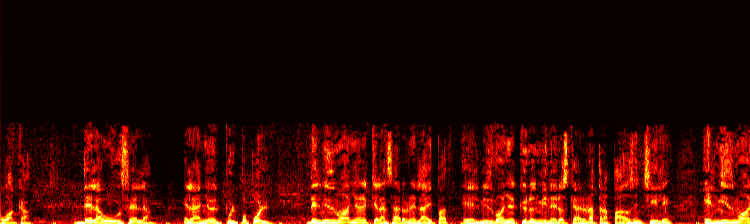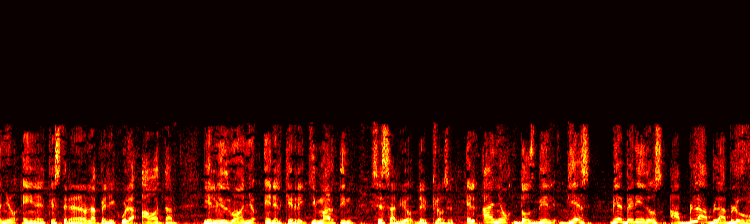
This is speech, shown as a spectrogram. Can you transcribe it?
de la bubucela, el año del pulpopol, del mismo año en el que lanzaron el iPad, el mismo año en que unos mineros quedaron atrapados en Chile, el mismo año en el que estrenaron la película Avatar y el mismo año en el que Ricky Martin se salió del closet. El año 2010. Bienvenidos a Bla Bla Blue.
